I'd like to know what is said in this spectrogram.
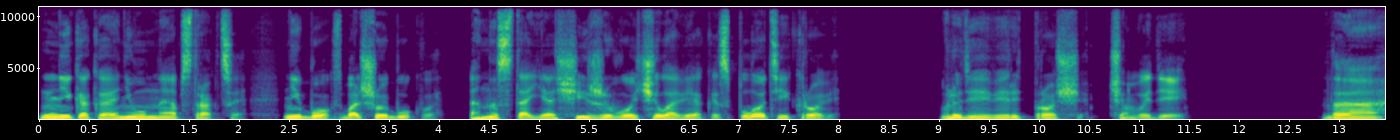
никакая не умная абстракция, не Бог с большой буквы, а настоящий живой человек из плоти и крови. В людей верить проще, чем в идеи. Да,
